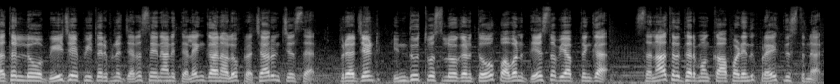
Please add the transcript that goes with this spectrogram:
గతంలో బీజేపీ తరఫున జనసేనాని తెలంగాణలో ప్రచారం చేశారు. ప్రజెంట్ హిందుత్వ స్లోగన్తో పవన్ దేశవ్యాప్తంగా సనాతన ధర్మం కాపాడేందుకు ప్రయత్నిస్తున్నారు.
